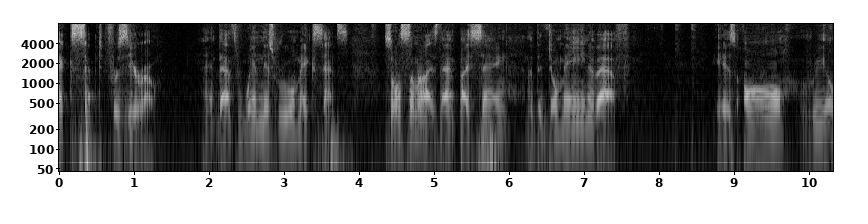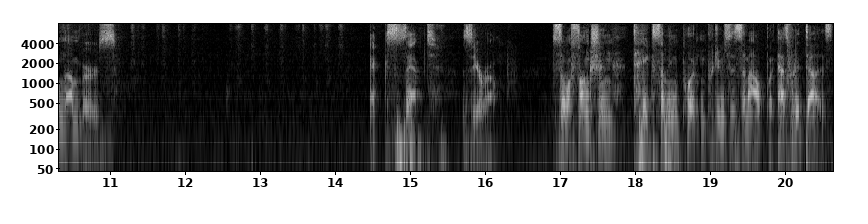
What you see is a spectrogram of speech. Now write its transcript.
except for 0. And that's when this rule makes sense. So I'll summarize that by saying that the domain of f is all real numbers except 0. So a function takes some input and produces some output. That's what it does.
